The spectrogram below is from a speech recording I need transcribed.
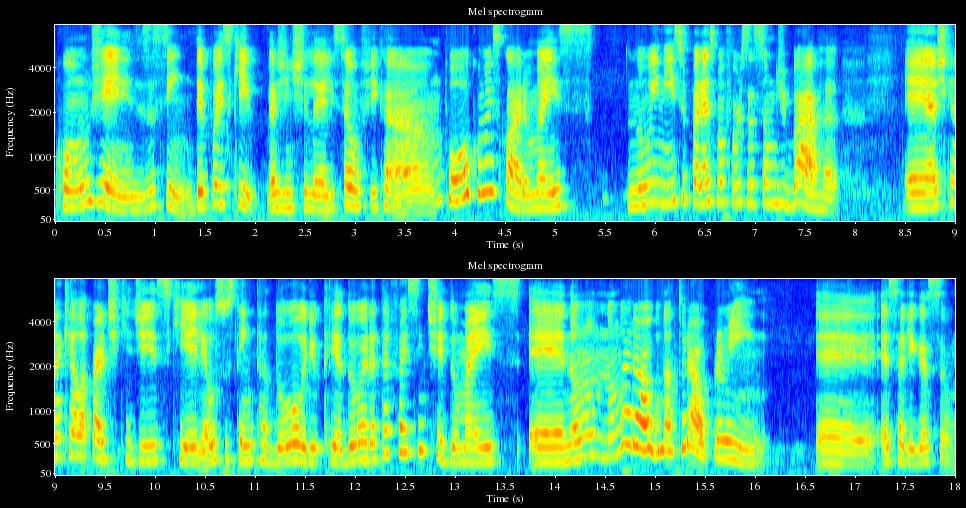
com Gênesis. Assim, depois que a gente lê a lição, fica um pouco mais claro, mas no início parece uma forçação de barra. É, acho que naquela parte que diz que ele é o sustentador e o criador até faz sentido, mas é, não, não era algo natural para mim é, essa ligação.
